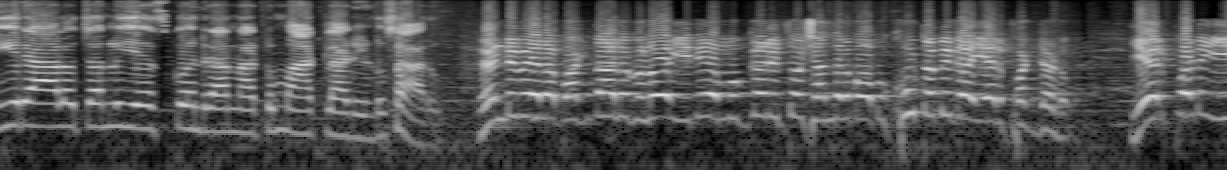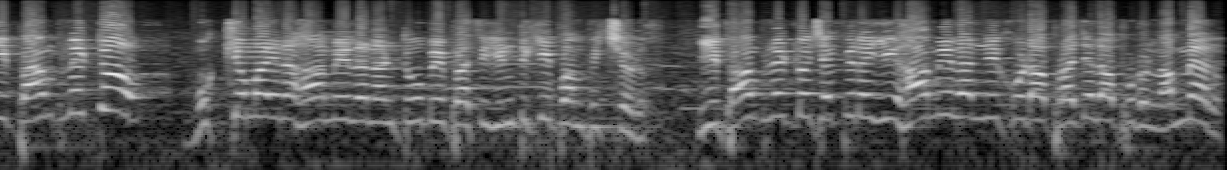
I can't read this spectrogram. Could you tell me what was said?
మీరే ఆలోచనలు చేసుకొని అన్నట్టు మాట్లాడిండు సారు. రెండు వేల పద్నాలుగులో ఇదే ముగ్గురితో చంద్రబాబు కూటమిగా ఏర్పడ్డాడు. ఏర్పడి ఈ పాంప్లెట్ ముఖ్యమైన హామీలనంటూ మీ ప్రతి ఇంటికి పంపించాడు. ఈ పాంప్లెట్లో చెప్పిన ఈ హామీలన్నీ కూడా ప్రజలు అప్పుడు నమ్మారు.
